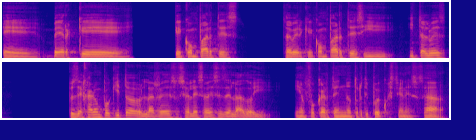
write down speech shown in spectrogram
eh, ver qué, qué compartes, saber qué compartes y, y tal vez, pues dejar un poquito las redes sociales a veces de lado y, y enfocarte en otro tipo de cuestiones, o sea,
